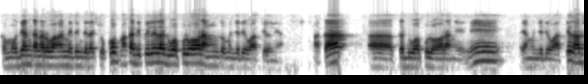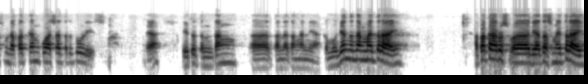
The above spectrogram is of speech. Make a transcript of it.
kemudian karena ruangan meeting tidak cukup, maka dipilihlah 20 orang untuk menjadi wakilnya. Maka Eh, ke-20 orang ini yang menjadi wakil harus mendapatkan kuasa tertulis. Ya, itu tentang uh, tanda tangannya. Kemudian tentang materai. Apakah harus uh, di atas materai?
